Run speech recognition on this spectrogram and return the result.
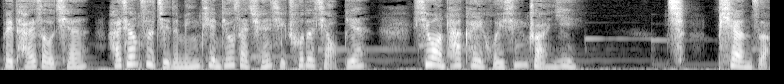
被抬走前还将自己的名片丢在全喜初的脚边，希望他可以回心转意。切，骗子，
